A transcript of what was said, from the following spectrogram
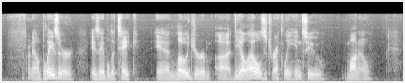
Okay. Now Blazor is able to take and load your uh, DLLs directly into Mono,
